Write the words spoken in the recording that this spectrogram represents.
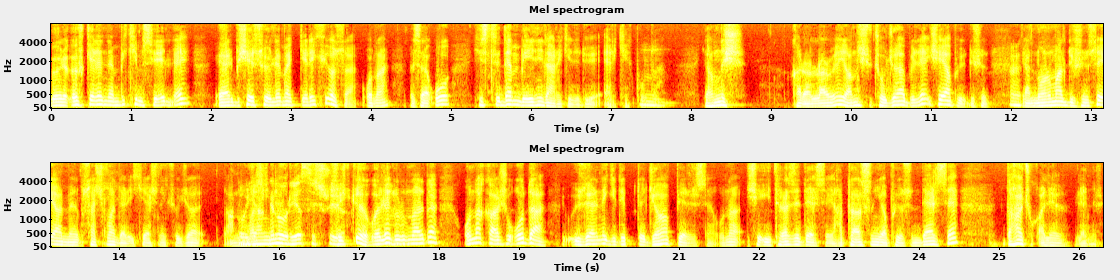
böyle öfkelenen bir kimseyle eğer bir şey söylemek gerekiyorsa ona mesela o hisseden beyniyle hareket ediyor erkek burada. Yanlış kararlar ve yanlış çocuğa bile şey yapıyor düşün. Evet. Yani normal düşünse yani saçma der iki yaşındaki çocuğa O anlamaz ki yangın der. oraya sıçrıyor. Sıçrıyor. Öyle durumlarda ona karşı o da üzerine gidip de cevap verirse, ona şey itiraz ederse, hatasını yapıyorsun derse daha çok alevlenir.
